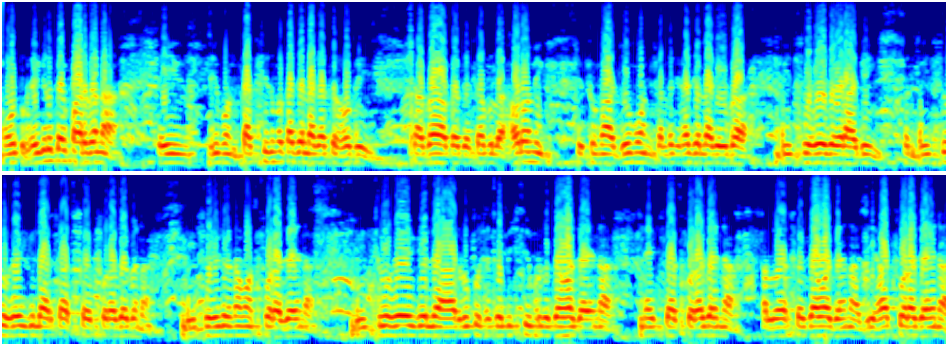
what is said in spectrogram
মত হয়ে গেলে তো পারবে না। এই জীবন তাকে তোমার কাজে লাগাতে হবে। সাদা বাদা কাবুলা হরমিক যে তোমার যৌবন কালকে কাজে লাগে লাগাইবা। বৃদ্ধ হয়ে যাওয়ার আগেই। কারণ বৃদ্ধ হয়ে গেলে আর কাজ কাজ করা যাবে না। বৃদ্ধ হয়ে গেলে নামাজ পড়া যায় না। বৃদ্ধ হয়ে গেলে আর রুকু সাথে বৃষ্টি পুজো দেওয়া যায় না। নেক কাজ করা যায় না। আল্লাহ রাস্তায় যাওয়া যায় না। জিহাদ করা যায় না।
